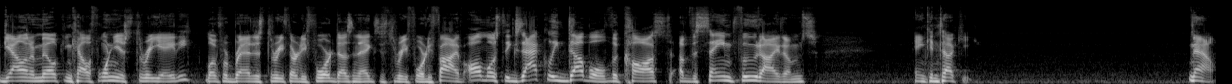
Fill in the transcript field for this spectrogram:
Gallon of milk in California is 380. Loaf of bread is 334. Dozen eggs is 345. Almost exactly double the cost of the same food items in Kentucky. Now,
